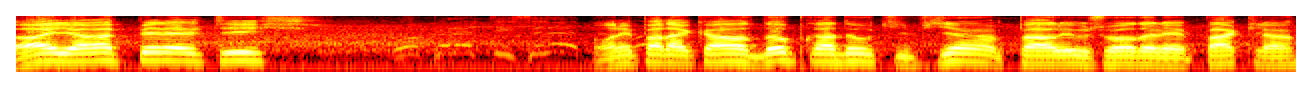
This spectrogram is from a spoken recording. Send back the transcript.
Ah, il y aura penalty. On n'est pas d'accord. Do Prado qui vient parler aux joueurs de l'impact là.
